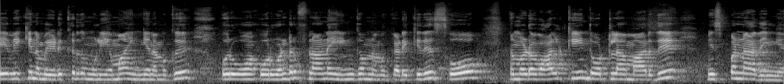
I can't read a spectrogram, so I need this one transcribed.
தேவைக்கு நம்ம எடுக்கிறது மூலியமாக இங்கே நமக்கு ஒரு ஒரு ஒண்டர்ஃபுல்லான இன்கம் நமக்கு கிடைக்குது. ஸோ நம்மளோட வாழ்க்கையும் டோட்டலாக மாறுது. மிஸ் பண்ணாதீங்க.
